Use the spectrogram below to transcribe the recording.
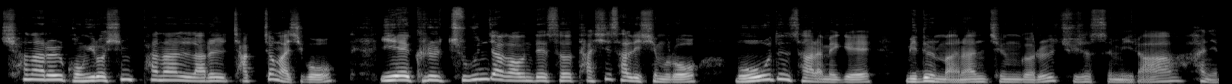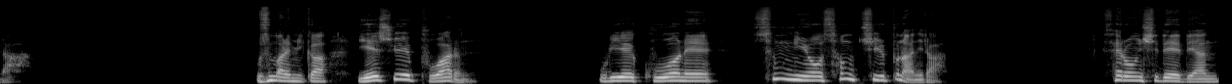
천하를 공의로 심판할 날을 작정하시고 이에 그를 죽은 자 가운데서 다시 살리심으로 모든 사람에게 믿을 만한 증거를 주셨음이라 하니라. 무슨 말입니까? 예수의 부활은 우리의 구원의 승리요 성취일 뿐 아니라 새로운 시대에 대한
